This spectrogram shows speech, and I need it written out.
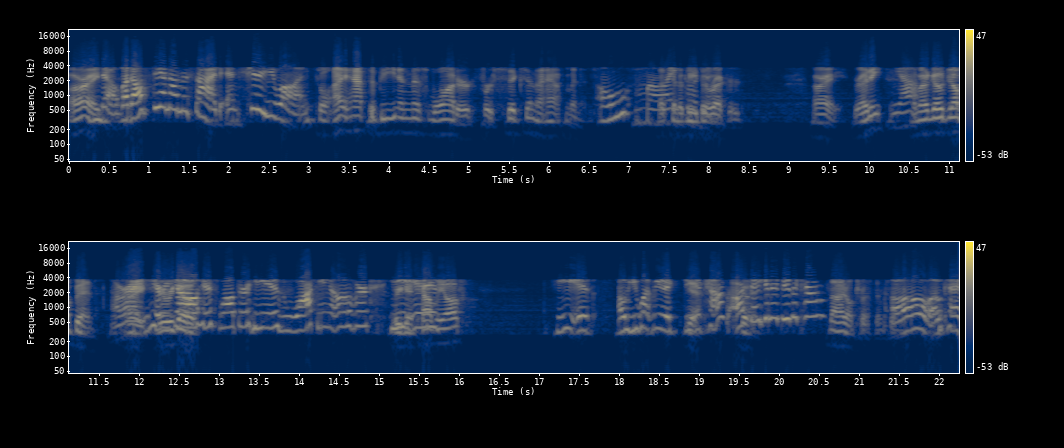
All right. No, but I'll stand on the side and cheer you on. So I have to be in this water for six and a half minutes. Oh my god. That's going to be the record. All right, ready? Yeah. I'm going to go jump in. All right, right, here, here we go. go. Here's Walter. He is walking over. He Are you to is. count me off? He is. Oh, you want me to do Yeah. the count? Are Go they ahead. going to do the count? No, I don't trust him. so- Oh, okay.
